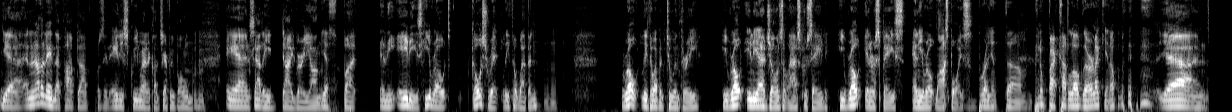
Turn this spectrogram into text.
Yeah, and another name that popped up was an 80s screenwriter called Jeffrey Boam. Mm-hmm. And sadly, he died very young. Yes. But in the 80s, he wrote Ghost Writ, Lethal Weapon, mm-hmm. wrote Lethal Weapon 2 and 3. He wrote Indiana Jones and the Last Crusade. He wrote Inner Space, and he wrote Lost Boys. Brilliant, um, you know, back catalogue there, like you know. Yeah, and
